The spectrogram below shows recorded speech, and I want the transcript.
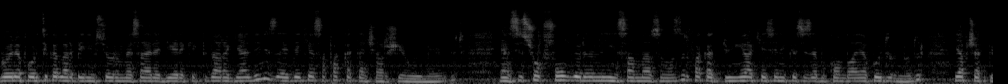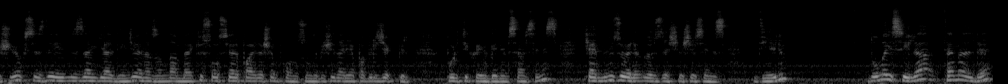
böyle politikalar benimsiyorum vesaire diyerek iktidara geldiğinizde evdeki hesap hakikaten çarşıya uymayabilir. Yani siz çok sol görünümlü insanlarsınızdır fakat dünya kesinlikle size bu konuda ayak uydurmuyordur. Yapacak bir şey yok. Siz de elinizden geldiğince en azından belki sosyal paylaşım konusunda bir şeyler yapabilecek bir politikayı benimserseniz kendiniz öyle özdeşleşirseniz diyelim. Dolayısıyla temelde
